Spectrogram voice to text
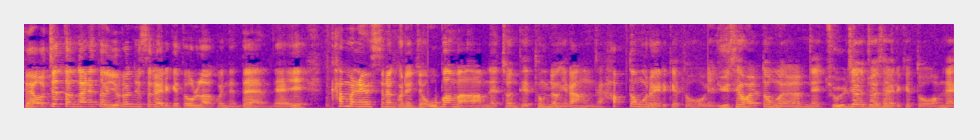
네, 어쨌든 간에 또 이런 뉴스가 이렇게 또 올라오고 있는데, 네, 이 카멀라 해리스랑 그리고 이제 오바마 네, 전 대통령이랑 네, 합동으로 이렇게 또 유세 활동을 네, 조지아주에서 이렇게 또 할 네,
